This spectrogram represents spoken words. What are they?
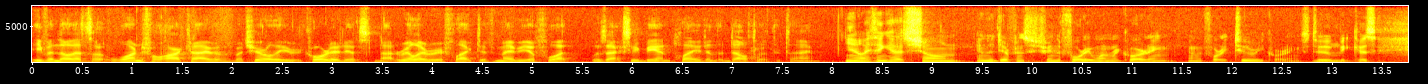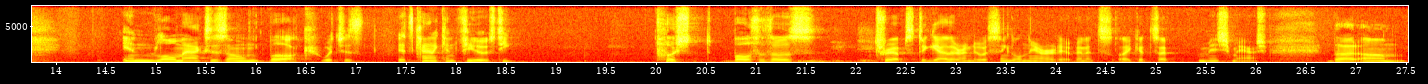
even though that's a wonderful archive of material he recorded, it's not really reflective, maybe, of what was actually being played in the Delta at the time. You know, I think that's shown in the difference between the 41 recording and the 42 recordings too, Mhm. because in Lomax's own book, which is, it's kind of confused, he pushed both of those trips together into a single narrative, and it's like it's a mishmash. But um,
